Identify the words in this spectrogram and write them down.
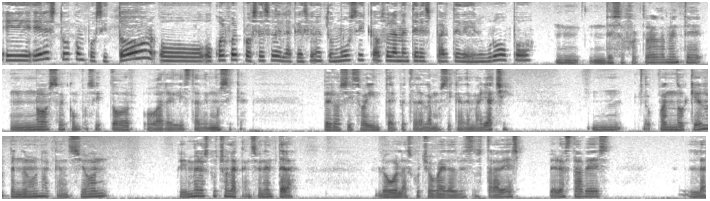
Eh, ¿Eres tú compositor o, o, cuál fue el proceso de la creación de tu música o solamente eres parte del grupo? Mm, desafortunadamente no soy compositor o arreglista de música, pero sí soy intérprete de la música de mariachi. Mm, cuando quiero aprender una canción, primero escucho la canción entera, luego la escucho varias veces otra vez, pero esta vez la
